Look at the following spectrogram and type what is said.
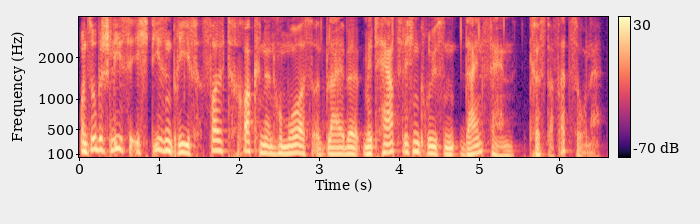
Und so beschließe ich diesen Brief voll trockenen Humors und bleibe mit herzlichen Grüßen dein Fan Christoph Azzone.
